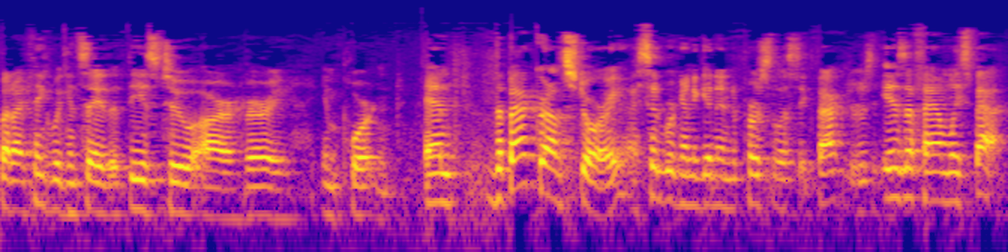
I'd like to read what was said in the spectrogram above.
but I think we can say that these two are very important. And the background story, I said we're going to get into personalistic factors, is a family spat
